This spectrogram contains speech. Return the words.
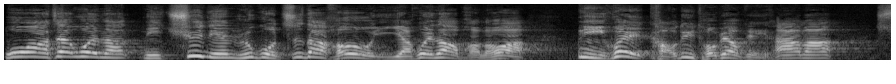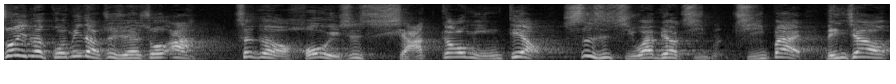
哇，在问呢、你去年如果知道侯友谊啊会绕跑的话，你会考虑投票给他吗？所以呢，国民党最喜欢说啊，这个侯伟是侠高民调，四十几万票击击败林佳龙，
